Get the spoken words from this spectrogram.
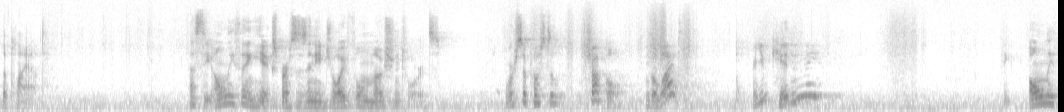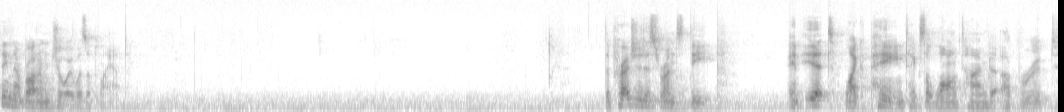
the plant. That's the only thing he expresses any joyful emotion towards. We're supposed to chuckle and go, What? Are you kidding me? The only thing that brought him joy was a plant. The prejudice runs deep and it, like pain, takes a long time to uproot.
